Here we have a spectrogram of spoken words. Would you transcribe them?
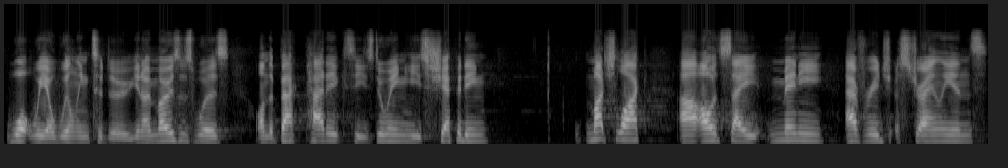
what we are willing to do. You know, Moses was on the back paddocks, he's doing his shepherding, much like uh, I would say many average Australians,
